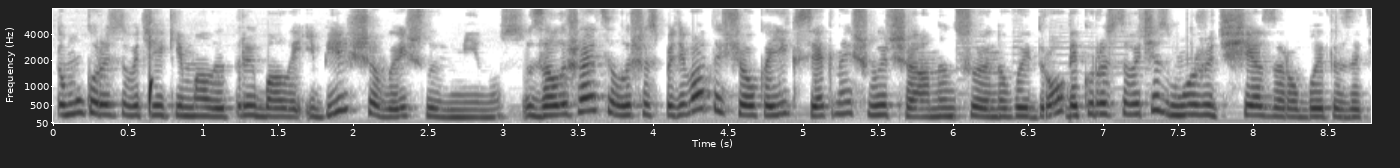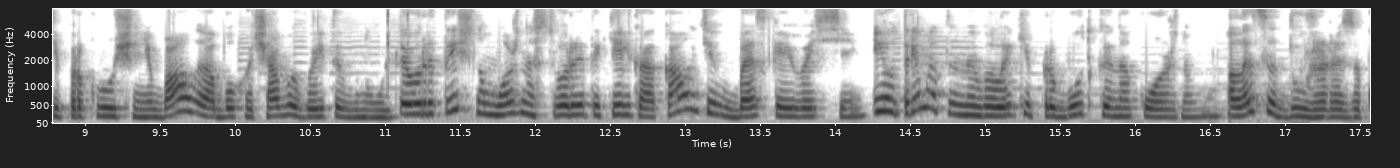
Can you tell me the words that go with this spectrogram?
Тому користувачі, які мали 3 бали і більше, вийшли в мінус. Залишається лише сподіватися, що OKX якнайшвидше анонсує новий дроп, де користувачі зможуть ще заробити за ті прокручені бали або хоча б вийти в нуль. Теоретично можна створити кілька акаунтів без KYC і отримати невеликі прибутки на кожному, але це дуже ризиково.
